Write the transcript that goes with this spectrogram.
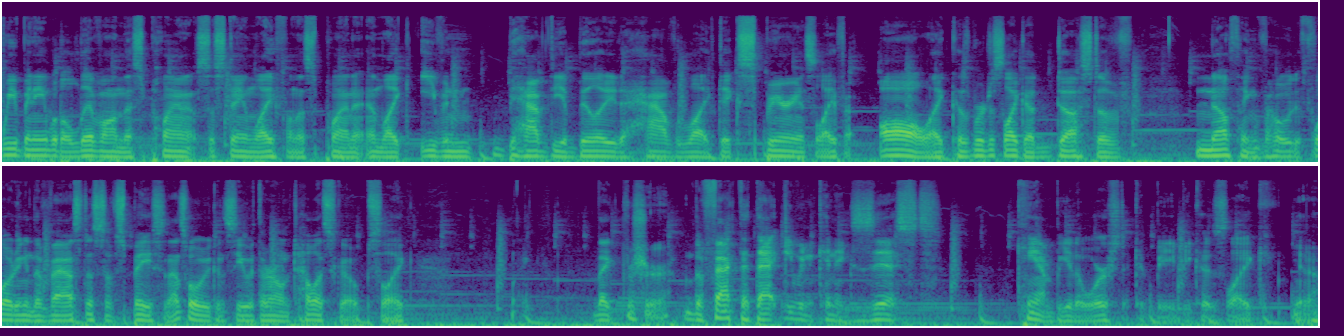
we've been able to live on this planet, sustain life on this planet, and like even have the ability to have life, to experience life at all, like because we're just like a dust of nothing floating in the vastness of space, and that's what we can see with our own telescopes, like, like, like For sure. the fact that that even can exist can't be the worst it could be because like you know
